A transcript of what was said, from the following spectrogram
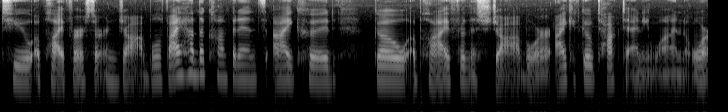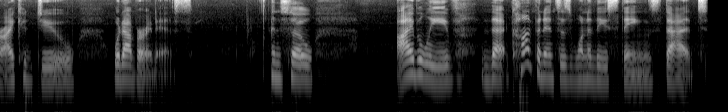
to apply for a certain job. Well, if I had the confidence, I could go apply for this job, or I could go talk to anyone, or I could do whatever it is. And so I believe that confidence is one of these things that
